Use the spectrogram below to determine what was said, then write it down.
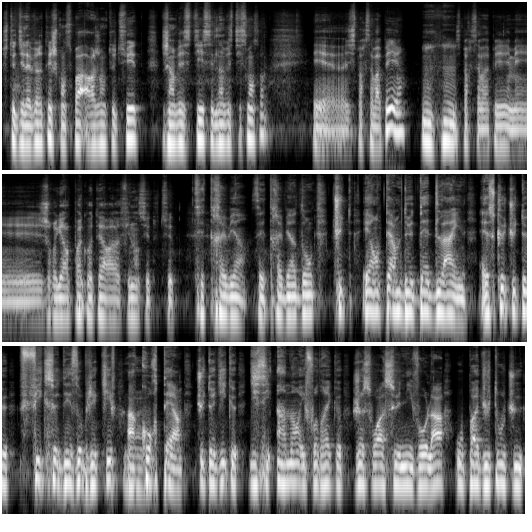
Je te dis la vérité, je pense pas argent tout de suite. J'investis, c'est de l'investissement ça. Et euh, j'espère que ça va payer. hein. Mhm. J'espère que ça va payer, mais je regarde pas le côté euh, financier tout de suite. C'est très bien, c'est très bien. Donc, tu t- et en termes de deadline, est-ce que tu te fixes des objectifs à Ouais. court terme? Tu te dis que d'ici un an, il faudrait que je sois à ce niveau-là ou pas du tout? Tu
